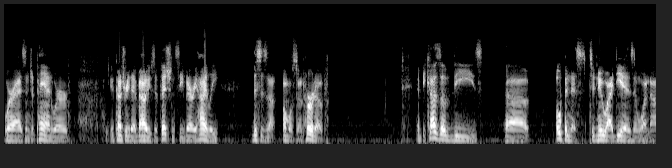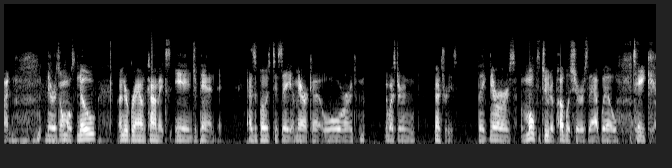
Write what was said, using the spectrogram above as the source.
whereas in Japan, where a country that values efficiency very highly, this is uh, almost unheard of. And because of these uh, openness to new ideas and whatnot, there is almost no underground comics in Japan, as opposed to say America or the Western countries. Like there are a multitude of publishers that will take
